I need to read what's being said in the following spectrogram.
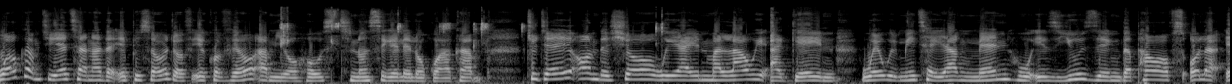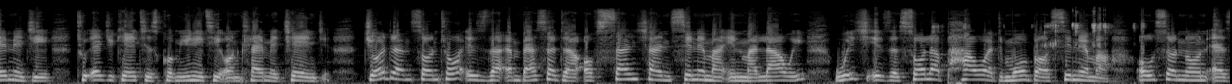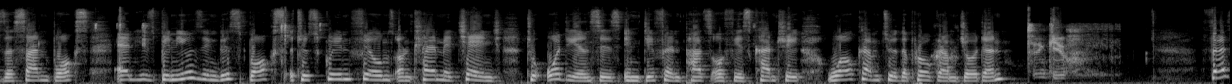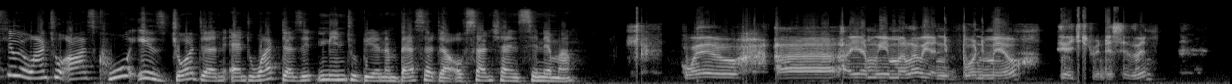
Welcome to yet another episode of Ecoville. I'm your host, Nonsigelelo Gwaka. Today on the show, we are in Malawi again, where we meet a young man who is using the power of solar energy to educate his community on climate change. Jordan Sonto is the ambassador of Sunshine Cinema in Malawi, which is a solar powered mobile cinema, also known as the Sunbox, and he's been using this box to screen films on climate change to audiences in different parts of his country. Welcome to the program, Jordan. Thank you. Firstly, we want to ask who is Jordan and what does it mean to be an ambassador of Sunshine Cinema? Well, uh, I am a Malawian born male, age 27.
